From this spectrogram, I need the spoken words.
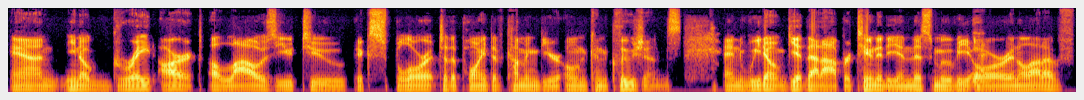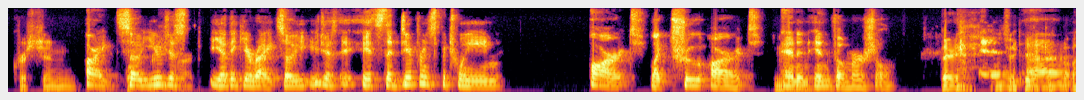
And you know, great art allows you to explore it to the point of coming to your own conclusions. And we don't get that opportunity in this movie yeah. or in a lot of Christian. All right. So you just, art. yeah, I think you're right. So you just it's the difference between art like true art mm-hmm. and an infomercial There, and uh,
